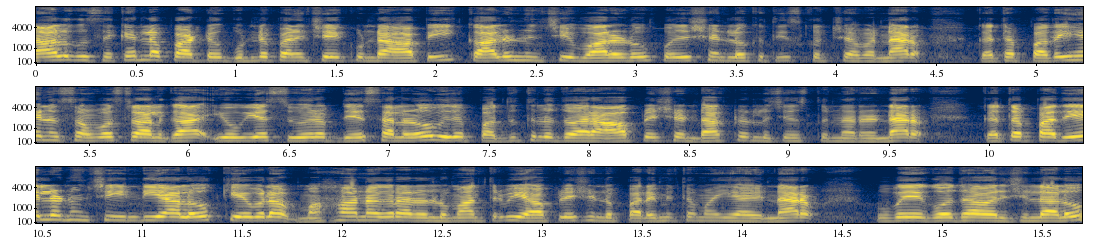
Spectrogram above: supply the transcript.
నాలుగు సెకండ్ల పాటు గుండె పని చేయకుండా ఆపి కాలు నుంచి వాలను పొజిషన్లోకి తీసుకొచ్చామన్నారు. గత పదిహేను సంవత్సరాలుగా యుఎస్ యూరప్ దేశాలలో వివిధ పద్ధతుల ద్వారా ఆపరేషన్ డాక్టర్లు చేస్తున్నారన్నారు. గత పదేళ్ళ నుంచి ఇండియాలో కేవలం మహానగరాలలో మాత్రమే ఆపరేషన్లు పరిమితమయ్యాయన్నారు. ఉభయ గోదావరి జిల్లాలో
